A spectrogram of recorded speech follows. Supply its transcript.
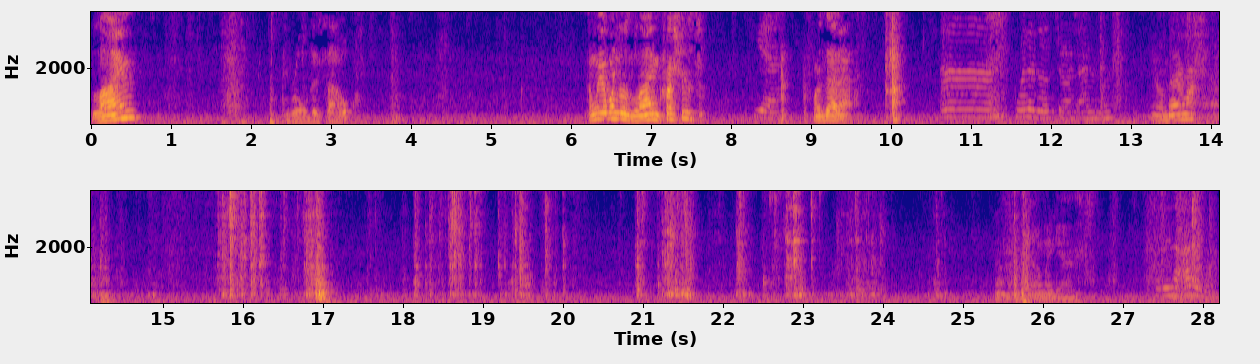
Lime. Roll this out. Don't we have one of those lime crushers? Yeah. Where's that at? Uh, one of those drawers. I don't know. You know, Mark? Oh, got him again. What is the other one?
